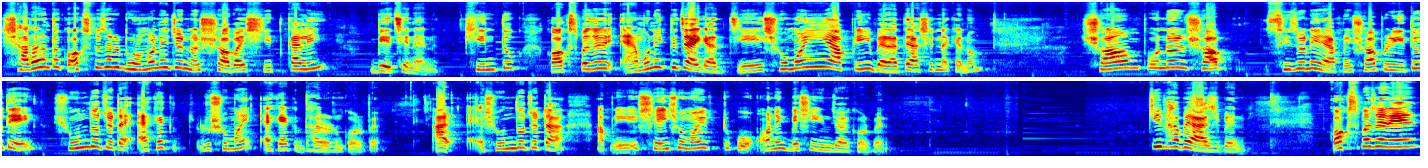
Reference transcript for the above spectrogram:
সাধারণত কক্সবাজার ভ্রমণের জন্য সবাই শীতকালেই বেছে নেন। কিন্তু কক্সবাজার এমন একটি জায়গা, যে সময়ই আপনি বেড়াতে আসেন না কেন সম্পূর্ণ সব সিজনে আপনি সব ঋতুতে সৌন্দর্যটা এক এক সময় এক এক ধারণ করবে। আর সৌন্দর্যটা আপনি সেই সময়টুকু অনেক বেশি এনজয় করবেন। কীভাবে আসবেন? কক্সবাজারে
